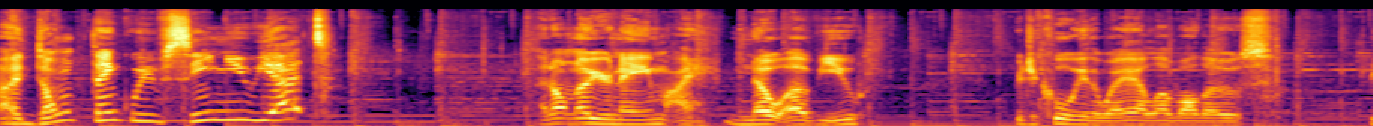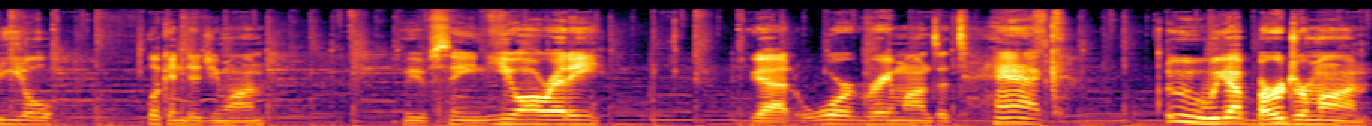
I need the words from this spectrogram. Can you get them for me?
I don't think we've seen you yet. I don't know your name. I know of you. But you're cool either way. I love all those beetle looking Digimon. We've seen you already. We got War Greymon's attack. Ooh, we got Bergermon.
